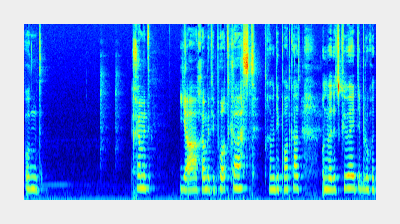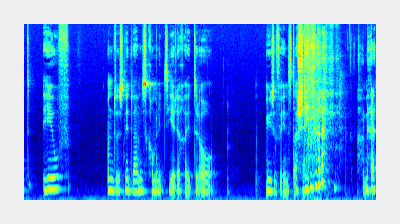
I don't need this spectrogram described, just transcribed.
Und kommt, ja, kommt in den Podcast. Wir die Podcast. Und wenn ihr das Gefühl habt, ihr braucht Hilfe und wisst nicht, wem das kommunizieren, könnt ihr auch uns auf Insta schreiben. und dann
